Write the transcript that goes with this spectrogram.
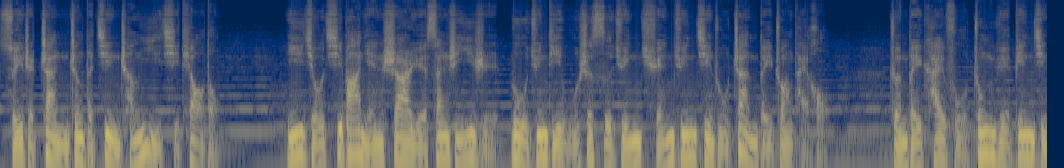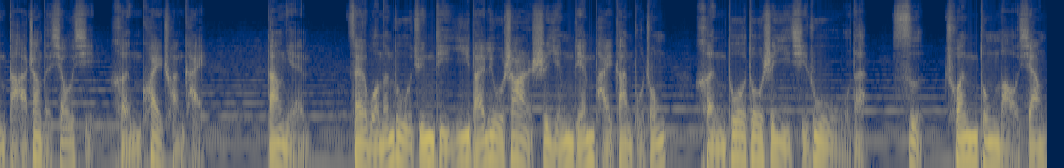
随着战争的进程一起跳动。一九七八年十二月三十一日，陆军第五十四军全军进入战备状态后，准备开赴中越边境打仗的消息很快传开。当年。在我们陆军第一百六十二师营连排干部中，很多都是一起入伍的四川东老乡。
